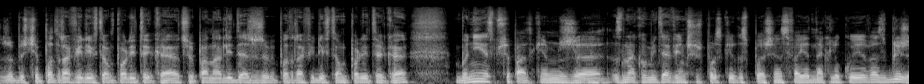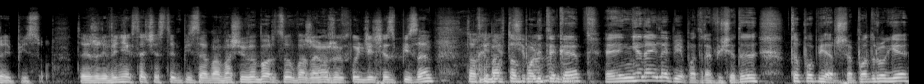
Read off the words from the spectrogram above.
żebyście potrafili w tą politykę, czy pana liderzy, żeby potrafili w tą politykę, bo nie jest przypadkiem, że znakomita większość polskiego społeczeństwa jednak lokuje was bliżej PiSu. To jeżeli wy nie chcecie z tym PiSem, a wasi wyborcy uważają, że pójdziecie z PiSem, to chyba w tą politykę e, nie najlepiej potraficie. To, to po pierwsze. Po drugie,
